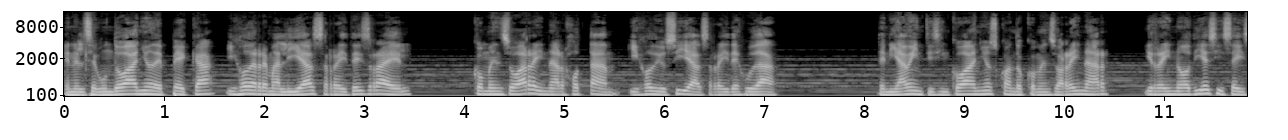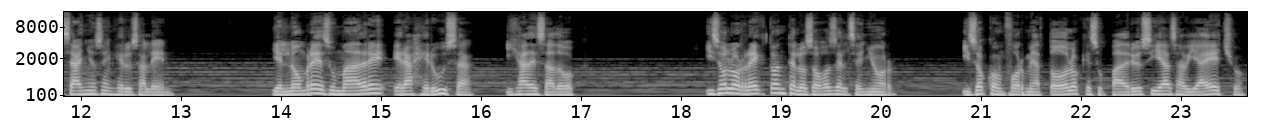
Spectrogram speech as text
En el segundo año de Peca, hijo de Remalías, rey de Israel, comenzó a reinar Jotam, hijo de Usías, rey de Judá. Tenía 25 años cuando comenzó a reinar y reinó 16 años en Jerusalén. Y el nombre de su madre era Jerusa, hija de Sadoc. Hizo lo recto ante los ojos del Señor, hizo conforme a todo lo que su padre Usías había hecho,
